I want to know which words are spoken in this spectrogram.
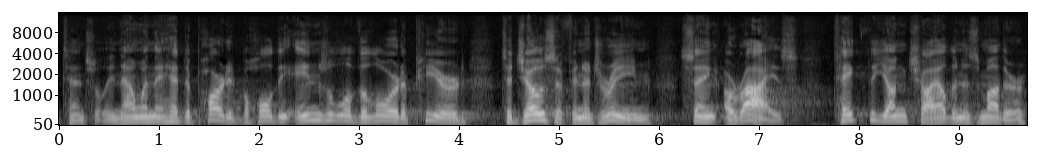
potentially. Now, when they had departed, behold, the angel of the Lord appeared to Joseph in a dream, saying, Arise Take the young child and his mother,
